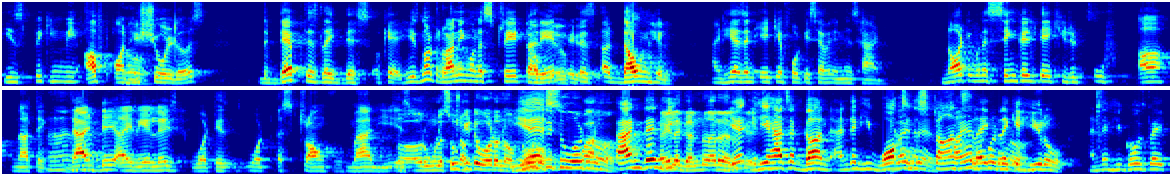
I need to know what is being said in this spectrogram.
he's picking me up on his shoulders The depth is like this okay he's not running on a straight terrain okay, it is a downhill and he has an AK-47 in his hand not even a single take he did oof ah nothing that day I realized what is what a strong man he is அவர் உங்களை தூக்கிட்டு ஓடணும் Yes. தூக்கிட்டு ஓடணும் and then கையில he, gun வேற yeah, இருக்கு. he has a gun and then he walks in a Gun, stance fire like like a பண்ணணும். hero And then he goes like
